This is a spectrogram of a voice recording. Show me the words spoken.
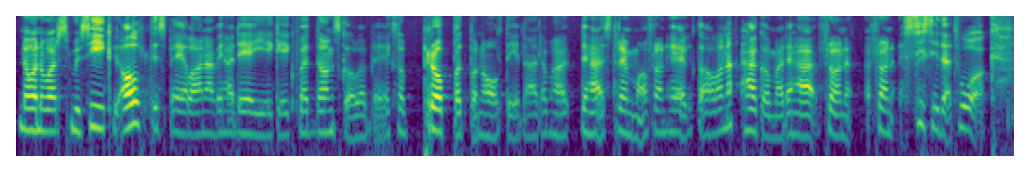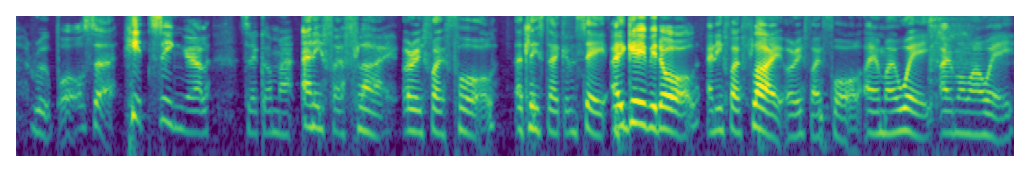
någon vars musik vi alltid spelar när vi har DJ-gig för att dansgolvet blir liksom proppat på nolltid när de här, det här strömmar från högtalarna. Här kommer det här från, från Sissy That Walk, RuPaul's uh, hitsingel. Så det kommer And if I fly or if I fall, at least I can say I gave it all. And if I fly or if I fall, I am my way, I am on my way.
